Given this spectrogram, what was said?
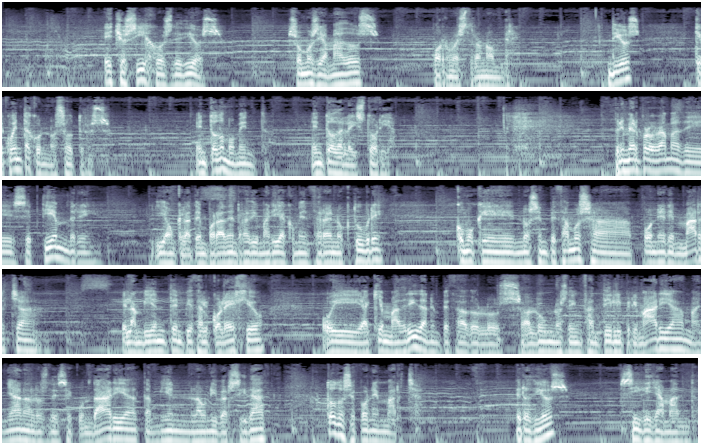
hechos hijos de Dios, somos llamados por nuestro nombre. Dios que cuenta con nosotros, en todo momento, en toda la historia. Primer programa de septiembre, y aunque la temporada en Radio María comenzará en octubre, como que nos empezamos a poner en marcha, el ambiente empieza el colegio, hoy aquí en Madrid han empezado los alumnos de infantil y primaria, mañana los de secundaria, también la universidad, todo se pone en marcha. Pero Dios sigue llamando,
